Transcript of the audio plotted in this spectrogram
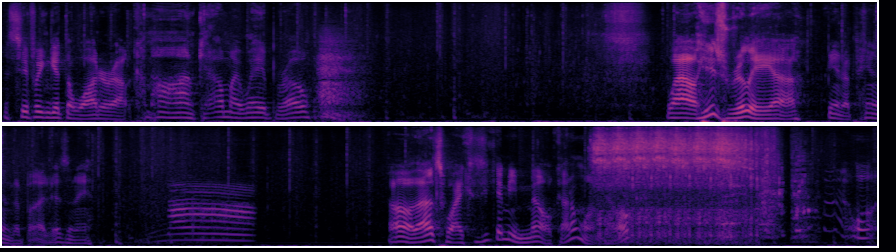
Let's see if we can get the water out. Come on, get out of my way, bro. Wow, he's really uh, being a pain in the butt, isn't he? Oh, that's why, because he gave me milk. I don't want milk. I want,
